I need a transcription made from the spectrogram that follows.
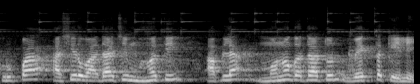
कृपा आशीर्वादाची महती आपल्या मनोगतातून व्यक्त केली.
